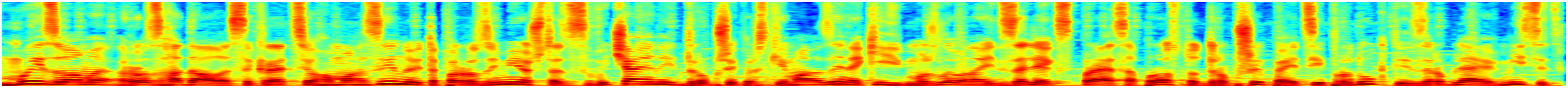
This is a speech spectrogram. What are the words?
ми з вами розгадали секрет цього магазину, і тепер розумію, що це звичайний дропшиперський магазин, який, можливо, навіть з Аліекспреса просто дропшипає ці продукти і заробляє в місяць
